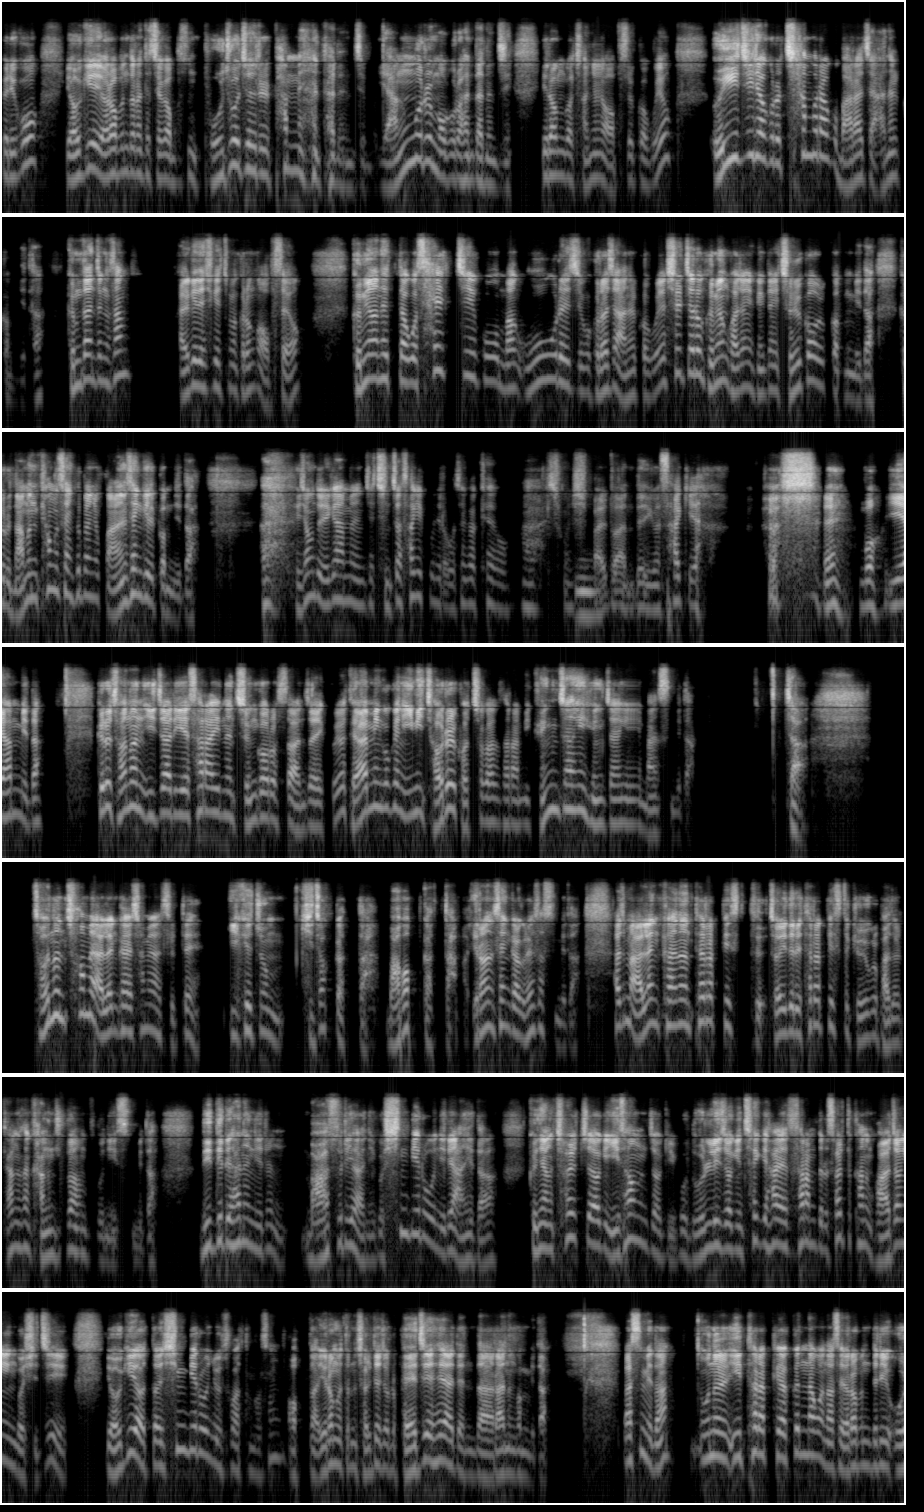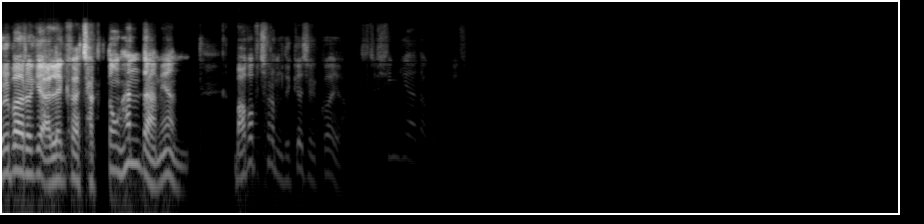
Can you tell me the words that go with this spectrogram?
그리고 여기에 여러분들한테 제가 무슨 보조제를 판매한다든지 뭐 약물을 먹으러 한다든지 이런 거 전혀 없을 거고요 의지력으로 참으라고 말하지 않을 겁니다 금단 증상 알게 되시겠지만 그런 거 없어요. 금연했다고 살찌고 막 우울해지고 그러지 않을 거고요. 실제로 금연 과정이 굉장히 즐거울 겁니다. 그리고 남은 평생 흡연 욕구 안 생길 겁니다. 아, 이 정도 얘기하면 이제 진짜 사기꾼이라고 생각해요. 아, 이건 씨, 음. 말도 안 돼. 이건 사기야. 네, 뭐 이해합니다. 그리고 저는 이 자리에 살아있는 증거로서 앉아 있고요. 대한민국엔 이미 저를 거쳐간 사람이 굉장히 굉장히 많습니다. 자, 저는 처음에 알렌카에 참여했을 때 이게 좀 기적 같다, 마법 같다 막 이런 생각을 했었습니다. 하지만 알렌카는 테라피스트, 저희들이 테라피스트 교육을 받을 때 항상 강조한 부분이 있습니다. 니들이 하는 일은 마술이 아니고 신비로운 일이 아니다. 그냥 철저하게 이성적이고 논리적인 체계 하에서 사람들을 설득하는 과정인 것이지 여기에 어떤 신비로운 요소 같은 것은 없다. 이런 것들은 절대적으로 배제해야 된다라는 겁니다. 맞습니다. 오늘 이 테라피가 끝나고 나서 여러분들이 올바르게 알렌카가 작동한다면 마법처럼 느껴질 거예요.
